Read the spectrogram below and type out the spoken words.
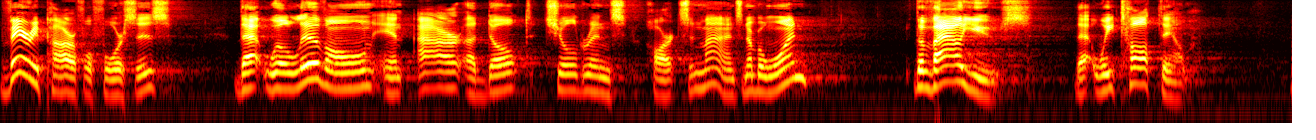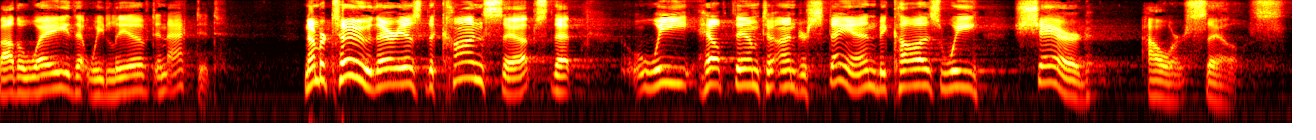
very powerful forces that will live on in our adult children's hearts and minds. Number one, the values that we taught them by the way that we lived and acted. Number two, there is the concepts that we helped them to understand because we shared ourselves.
